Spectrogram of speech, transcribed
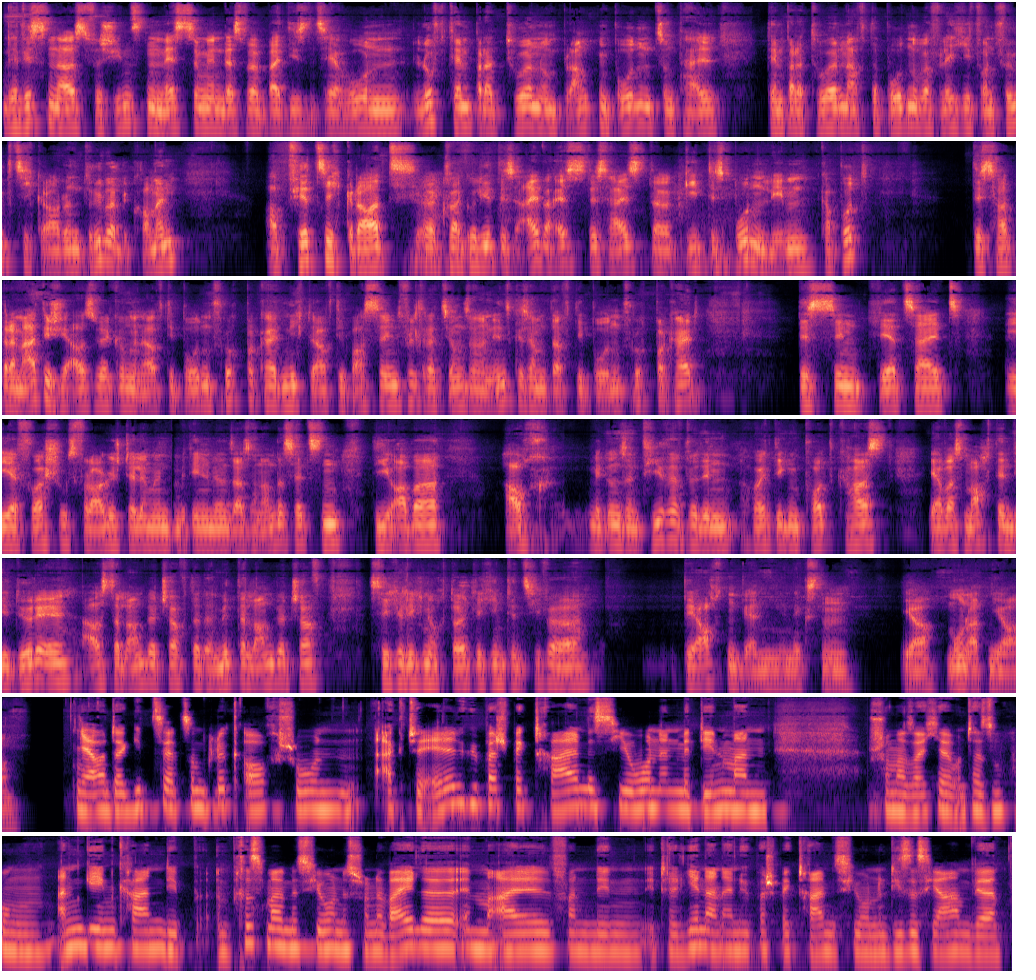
Wir wissen aus verschiedensten Messungen, dass wir bei diesen sehr hohen Lufttemperaturen und blanken Boden zum Teil Temperaturen auf der Bodenoberfläche von 50 Grad und drüber bekommen. Ab 40 Grad äh, koaguliertes Eiweiß, das heißt, da geht das Bodenleben kaputt. Das hat dramatische Auswirkungen auf die Bodenfruchtbarkeit, nicht nur auf die Wasserinfiltration, sondern insgesamt auf die Bodenfruchtbarkeit. Das sind derzeit eher Forschungsfragestellungen, mit denen wir uns auseinandersetzen, die aber auch mit unserem Teaser für den heutigen Podcast, ja, was macht denn die Dürre aus der Landwirtschaft oder mit der Landwirtschaft, sicherlich noch deutlich intensiver beachten werden in den nächsten ja, Monaten, Jahren. Ja, und da gibt's ja zum Glück auch schon aktuell Hyperspektralmissionen, mit denen man schon mal solche Untersuchungen angehen kann. Die Prisma-Mission ist schon eine Weile im All von den Italienern eine Hyperspektralmission und dieses Jahr haben wir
